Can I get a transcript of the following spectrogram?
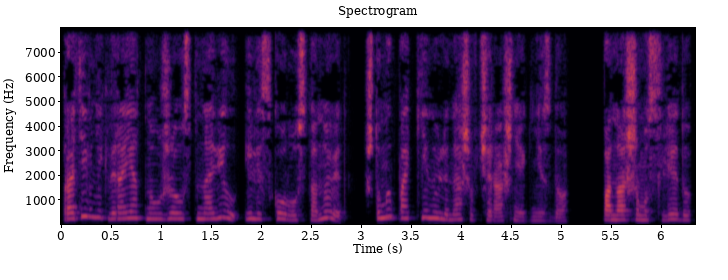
Противник, вероятно, уже установил или скоро установит, что мы покинули наше вчерашнее гнездо. По нашему следу,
